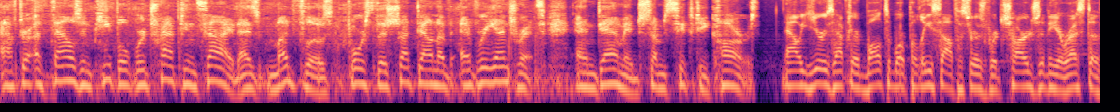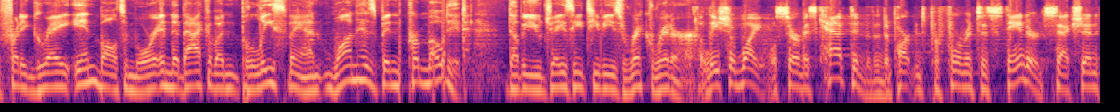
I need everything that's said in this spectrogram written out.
after a thousand people were trapped inside as mud flows forced the shutdown of every entrance and damaged some 60 cars. Now, years after Baltimore police officers were charged in the arrest of Freddie Gray in Baltimore in the back of a police van, one has been promoted. WJZ TV's Rick Ritter. Alicia White will serve as captain of the department's performance standards section.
